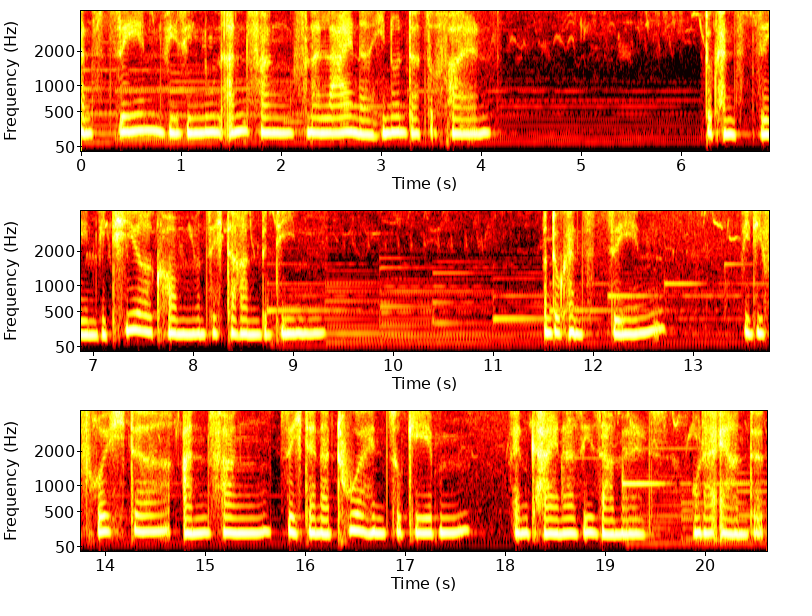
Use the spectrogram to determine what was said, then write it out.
Du kannst sehen, wie sie nun anfangen von alleine hinunterzufallen. Du kannst sehen, wie Tiere kommen und sich daran bedienen. Und du kannst sehen, wie die Früchte anfangen, sich der Natur hinzugeben, wenn keiner sie sammelt oder erntet.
